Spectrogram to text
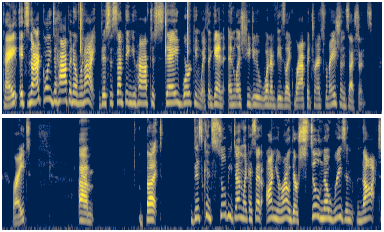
Okay? It's not going to happen overnight. This is something you have to stay working with. Again, unless you do one of these like rapid transformation sessions, right? Um but this can still be done like I said on your own. There's still no reason not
